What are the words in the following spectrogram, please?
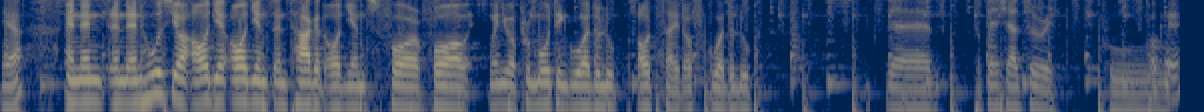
And then and then who's your audi- audience and target audience for for when you are promoting Guadeloupe outside of Guadeloupe? It's uh, potential tourists who Okay.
